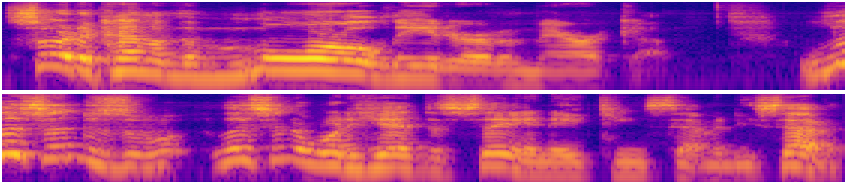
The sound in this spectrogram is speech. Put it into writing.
sort of kind of the moral leader of America. Listen to listen to what he had to say in 1877.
